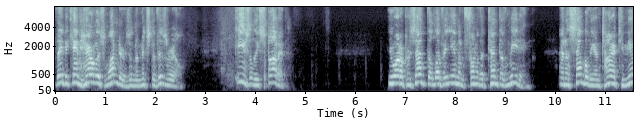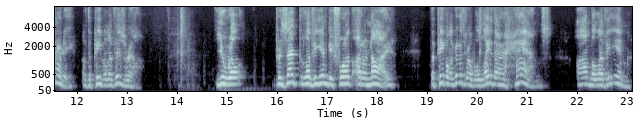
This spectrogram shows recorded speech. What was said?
They became hairless wonders in the midst of Israel, easily spotted. You ought to present the Leviim in front of the tent of meeting and assemble the entire community of the people of Israel. You will present the Leviim before Adonai. The people of Israel will lay their hands on the Leviim,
